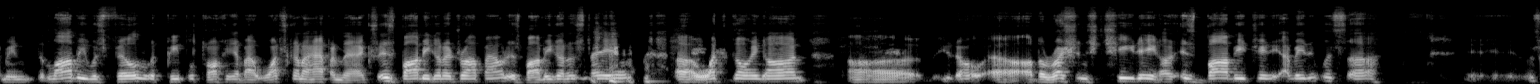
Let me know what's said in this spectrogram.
I mean, the lobby was filled with people talking about what's going to happen next. Is Bobby going to drop out? Is Bobby going to stay in? Uh, what's going on? Uh, you know, uh, the Russians cheating. Uh, is Bobby cheating? I mean, it was uh, was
